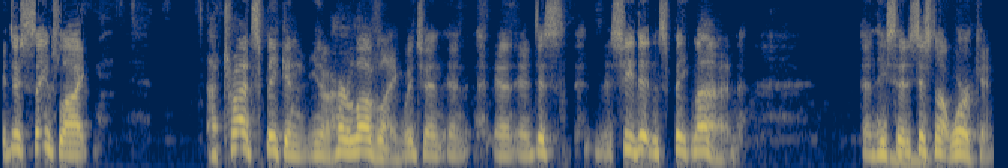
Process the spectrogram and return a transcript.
it just seems like I tried speaking, you know, her love language, and and and, and just she didn't speak mine. And he said, it's just not working.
